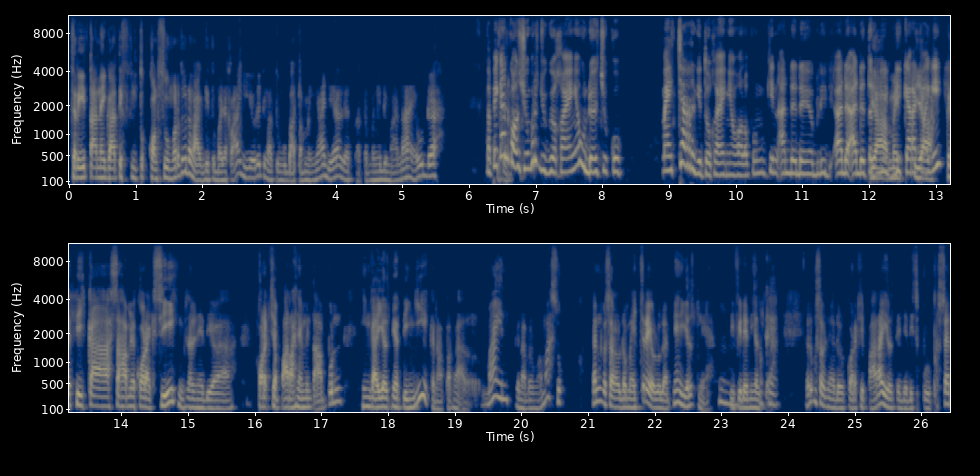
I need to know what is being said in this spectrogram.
cerita negatif untuk konsumer tuh udah nggak gitu banyak lagi. Ya udah tinggal tunggu bottoming aja, lihat bottomingnya di mana ya udah. Tapi kan consumer juga kayaknya udah cukup mature gitu kayaknya walaupun mungkin ada daya beli ada ada ya, terdi me- dikerek ya, lagi ketika sahamnya koreksi misalnya dia koreksi parahnya minta ampun hingga yieldnya tinggi kenapa nggak main? Kenapa nggak masuk? Kan kalau udah mature ya lu liatnya yieldnya Hmm, dividen yield oke. ya tapi kalau misalnya udah koreksi parah yieldnya jadi 10%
